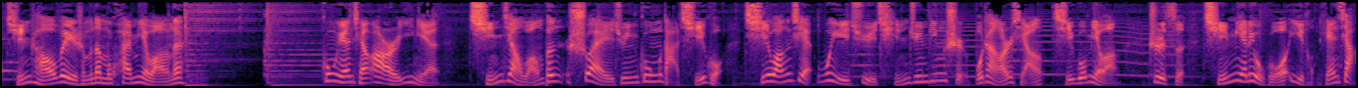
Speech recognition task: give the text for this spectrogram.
么？秦朝为什么那么快灭亡呢？公元前二二一年，秦将王贲率军攻打齐国，齐王建畏惧秦军兵势，不战而降，齐国灭亡。至此，秦灭六国，一统天下。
